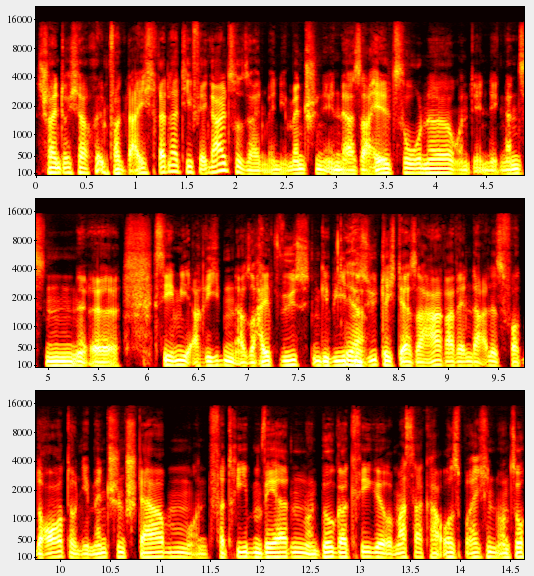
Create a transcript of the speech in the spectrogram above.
Es scheint euch auch im Vergleich relativ egal zu sein, wenn die Menschen in der Sahelzone und in den ganzen äh, semi-ariden, also Halbwüstengebieten ja. südlich der Sahara, wenn da alles verdorrt und die Menschen sterben und vertrieben werden und Bürgerkriege und Massaker ausbrechen und so.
